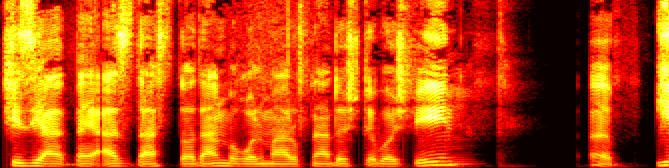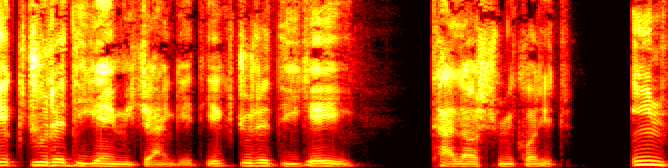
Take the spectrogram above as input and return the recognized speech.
چیزی از دست دادن به قول معروف نداشته باشین. یک جور دیگه می جنگید یک جور دیگه تلاش می‌کنید. این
